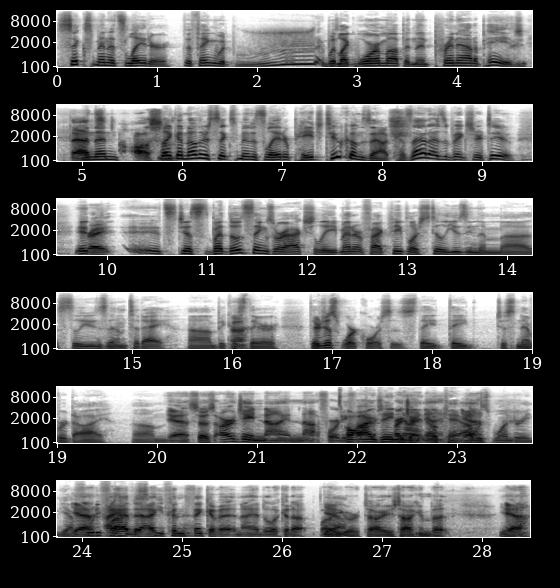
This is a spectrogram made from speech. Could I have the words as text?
Six minutes later, the thing would would like warm up and then print out a page. That's and then awesome. like another six minutes later, page two comes out because that has a picture too. It, Right. It's just, but those things were actually, matter of fact, people are still using them, uh, still using them today um, because they're they're just workhorses. They they just never die. Um, Yeah, so it's RJ9, not 45. Oh, RJ9. Okay, I was wondering. Yeah, Yeah, 45 I, had to- I couldn't think of it, and I had to look it up while Yeah. you were, you were talking. But yeah,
